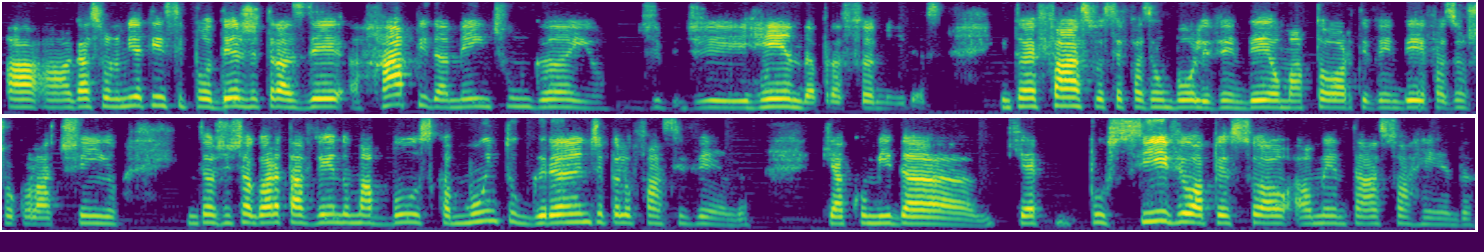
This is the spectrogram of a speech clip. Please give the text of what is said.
a, a gastronomia tem esse poder de trazer rapidamente um ganho de, de renda para as famílias. Então é fácil você fazer um bolo e vender, uma torta e vender, fazer um chocolatinho. Então a gente agora está vendo uma busca muito grande pelo fácil venda, que é a comida que é possível a pessoa aumentar a sua renda.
